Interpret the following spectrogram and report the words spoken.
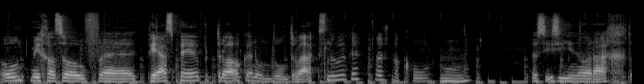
und man kann so auf äh, PSP übertragen und unterwegs schauen. Das ist noch cool. Mhm. Da sind sie noch recht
